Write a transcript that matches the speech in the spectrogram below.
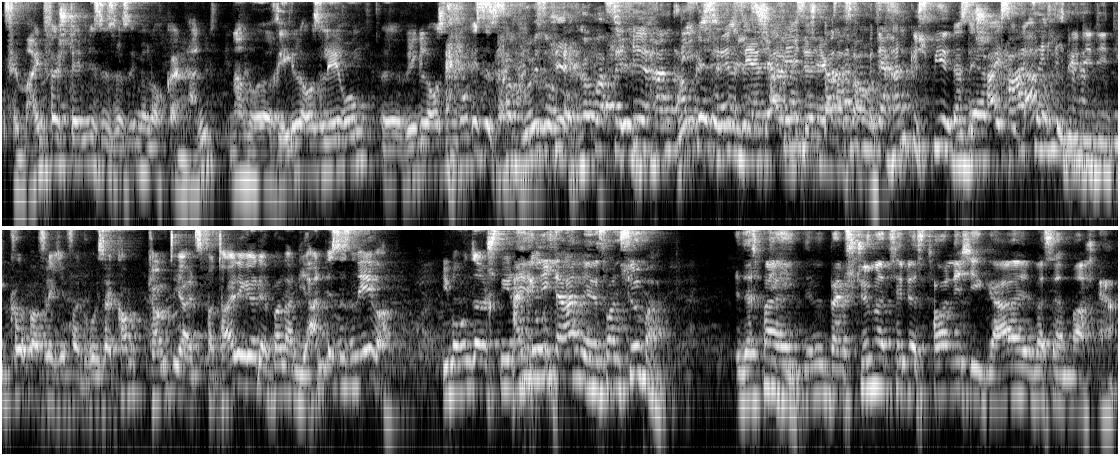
Für mein Verständnis ist das immer noch kein Hand. Nach neuer Regelauslegung, äh, Regelauslegung ist es Hand. Vergrößerung der Körperfläche, Hand Nee, abgestellt, der einfach mit der Hand gespielt. Das ist der tatsächlich du die, die, die Körperfläche vergrößert. Kommt, kommt ihr als Verteidiger der Ball an die Hand, ist es ein Eber. Wie bei unserem Spiel. Eigentlich nicht der Hand, nee, das war ein Stürmer. Das war, beim Stürmer zählt das Tor nicht, egal was er macht. Ja.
